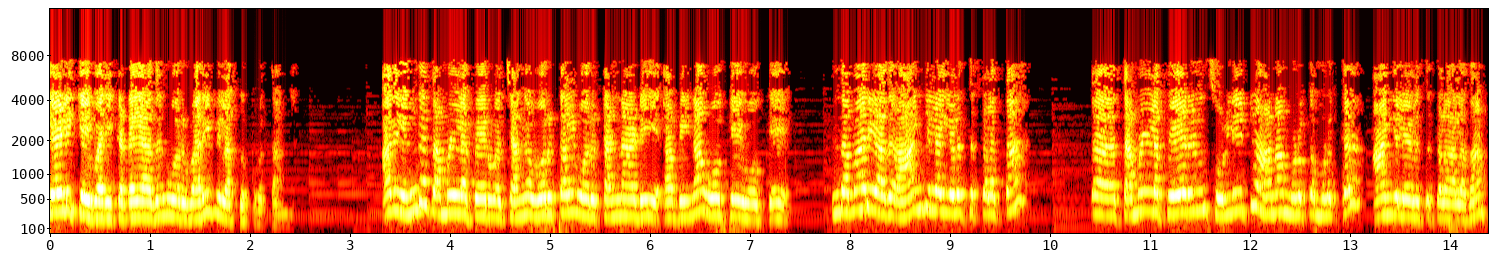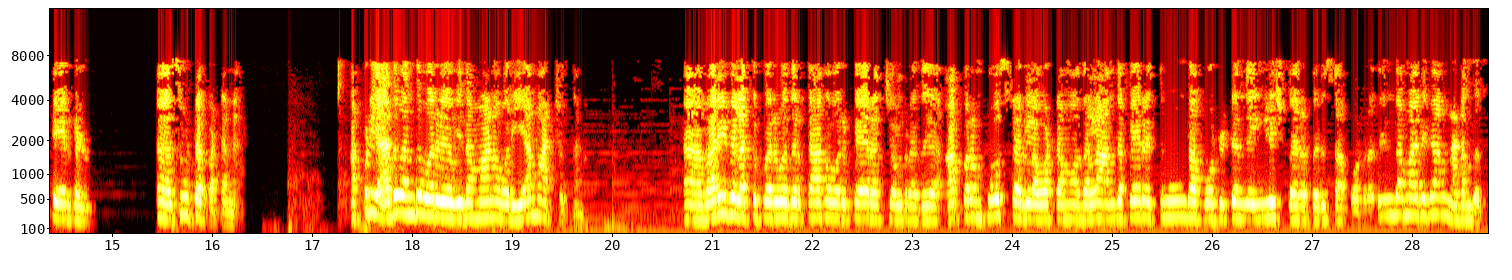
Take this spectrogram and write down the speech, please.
கேளிக்கை வரி கிடையாதுன்னு ஒரு வரி விலக்கு கொடுத்தாங்க. அது எங்க தமிழ்ல பேர் வச்சாங்க? ஒரு கல் ஒரு கண்ணாடி அப்படின்னா ஓகே ஓகே. இந்த மாதிரி அது ஆங்கில எழுத்துக்களை தான் தமிழ்ல பேருன்னு சொல்லிட்டு ஆனா முழுக்க முழுக்க ஆங்கில எழுத்துக்களால தான் பேர்கள் சூட்டப்பட்டன. அப்படி அது வந்து ஒரு விதமான ஒரு ஏமாற்றுத்தனம். வரி விலக்கு பெறுவதற்காக ஒரு பேரை சொல்றது அப்புறம் போஸ்டர்ல ஒட்டும் போதெல்லாம் அந்த பேரை தூண்டா போட்டுட்டு இந்த இங்கிலீஷ் பேரை பெருசா போடுறது இந்த மாதிரி தான் நடந்தது.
